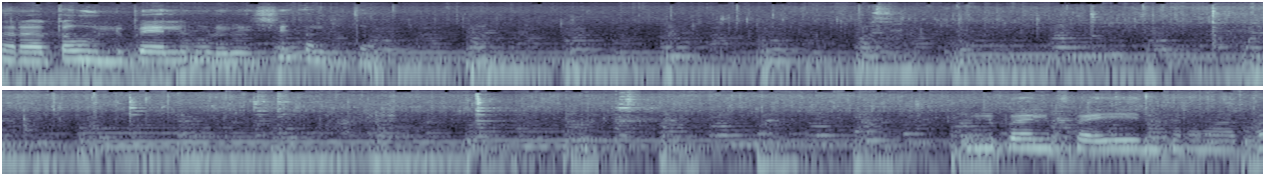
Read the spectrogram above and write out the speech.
తర్వాత ఉల్లిపాయలు కూడా వేసి కలుపుతాం. ఉల్లిపాయలు ఫ్రై అయిన తర్వాత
